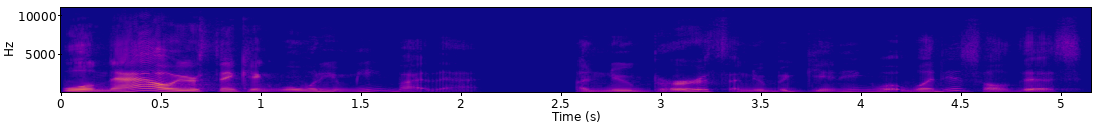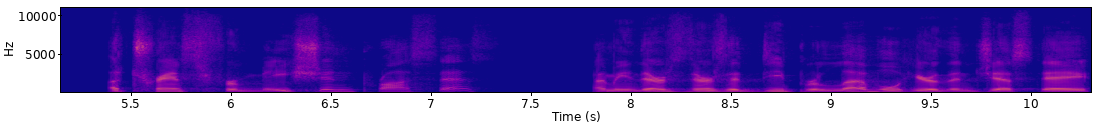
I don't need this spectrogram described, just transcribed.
Well, now you're thinking, well, what do you mean by that? A new birth, a new beginning? What, what is all this? A transformation process? I mean, there's, there's a deeper level here than just a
